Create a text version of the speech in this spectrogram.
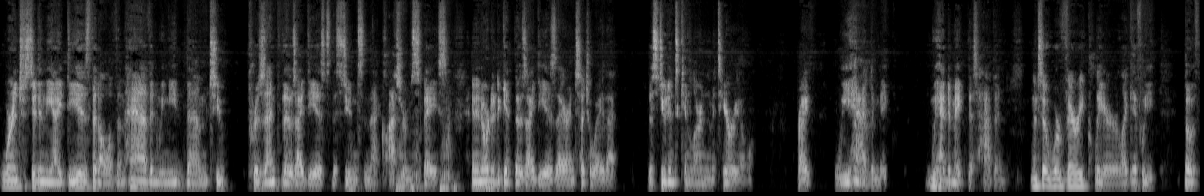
we're interested in the ideas that all of them have, and we need them to present those ideas to the students in that classroom space. And in order to get those ideas there in such a way that the students can learn the material, right? We had mm-hmm. to make we had to make this happen. And so we're very clear, like if we both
